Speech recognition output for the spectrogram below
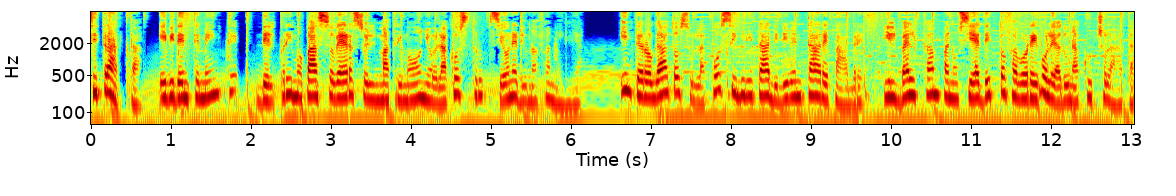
Si tratta, evidentemente, del primo passo verso il matrimonio e la costruzione di una famiglia. Interrogato sulla possibilità di diventare padre, il bel Campano si è detto favorevole ad una cucciolata.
